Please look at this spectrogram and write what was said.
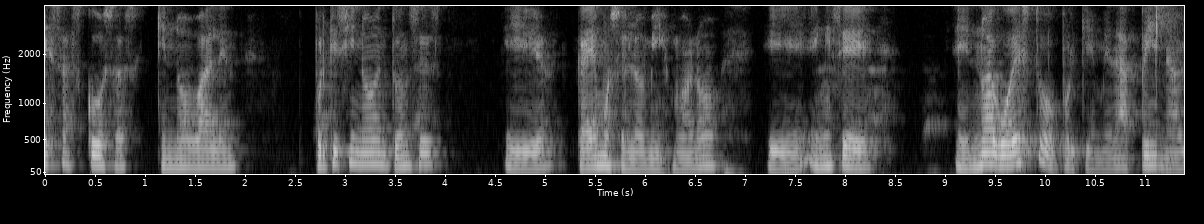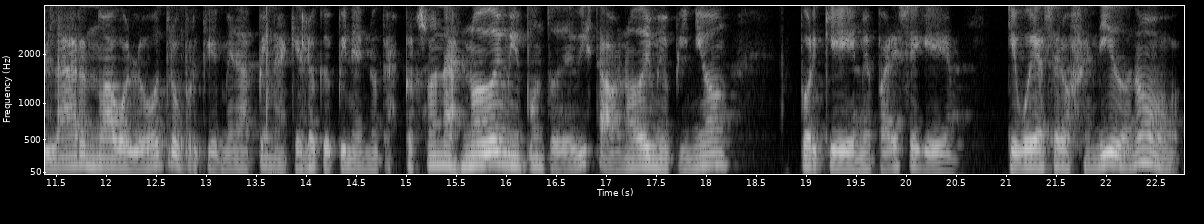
esas cosas que no valen, porque si no, entonces eh, caemos en lo mismo, ¿no? Eh, en ese, eh, no hago esto porque me da pena hablar, no hago lo otro porque me da pena qué es lo que opinen otras personas, no doy mi punto de vista o no doy mi opinión porque me parece que, que voy a ser ofendido, no.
